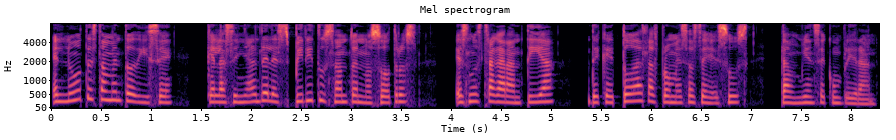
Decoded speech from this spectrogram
el Nuevo Testamento dice que la señal del Espíritu Santo en nosotros es nuestra garantía de que todas las promesas de Jesús también se cumplirán.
